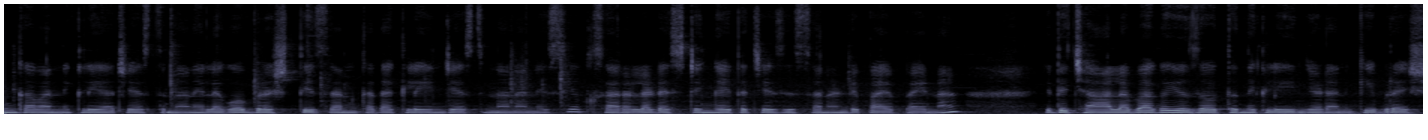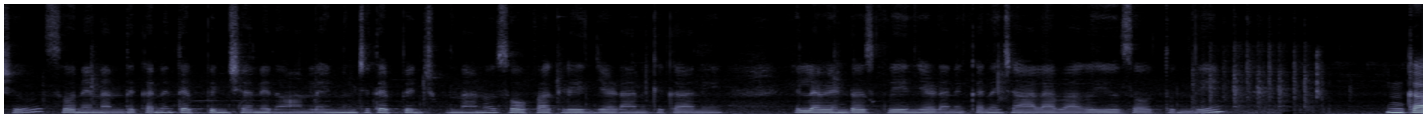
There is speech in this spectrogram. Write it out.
ఇంకా అవన్నీ క్లియర్ చేస్తున్నాను. ఎలాగో బ్రష్ తీసాను కదా క్లీన్ చేస్తున్నాను అనేసి ఒకసారి అలా డస్టింగ్ అయితే చేసేస్తానండి పై పైన. ఇది చాలా బాగా యూజ్ అవుతుంది క్లీన్ చేయడానికి బ్రష్. సో నేను అందుకని తెప్పించాను. ఇది ఆన్లైన్ నుంచి తెప్పించుకున్నాను. సోఫా క్లీన్ చేయడానికి కానీ ఇలా విండోస్ క్లీన్ చేయడానికి కానీ చాలా బాగా యూజ్ అవుతుంది. ఇంకా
